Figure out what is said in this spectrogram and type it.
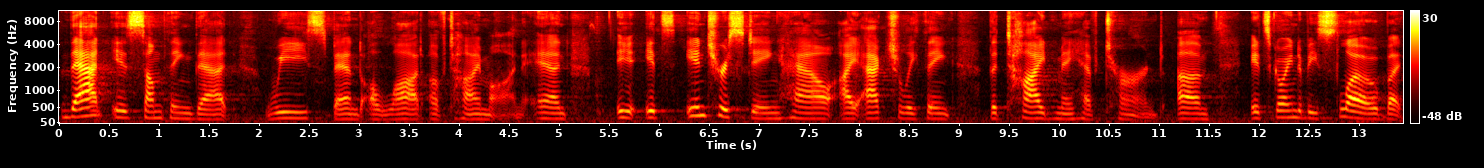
That is something that we spend a lot of time on. And it, it's interesting how I actually think the tide may have turned. Um, it's going to be slow, but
